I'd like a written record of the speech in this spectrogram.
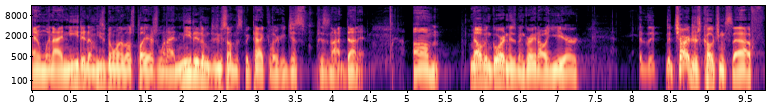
And when I needed him, he's been one of those players. When I needed him to do something spectacular, he just has not done it. Um, Melvin Gordon has been great all year. The, the Chargers coaching staff,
